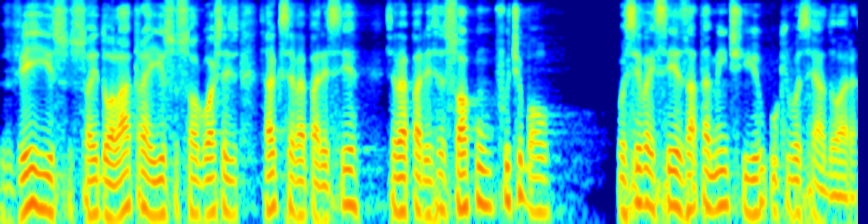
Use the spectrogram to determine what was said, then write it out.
vê isso, só idolatra isso, só gosta disso, sabe o que você vai parecer? Você vai aparecer só com futebol. Você vai ser exatamente o que você adora.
